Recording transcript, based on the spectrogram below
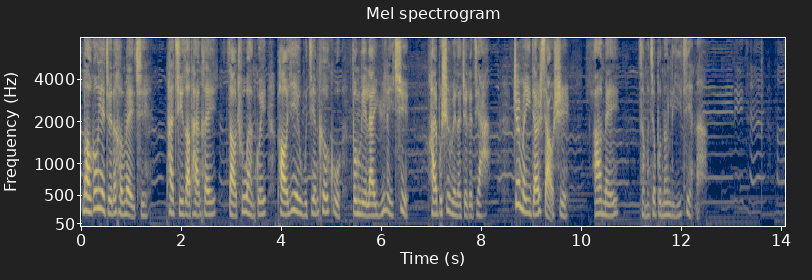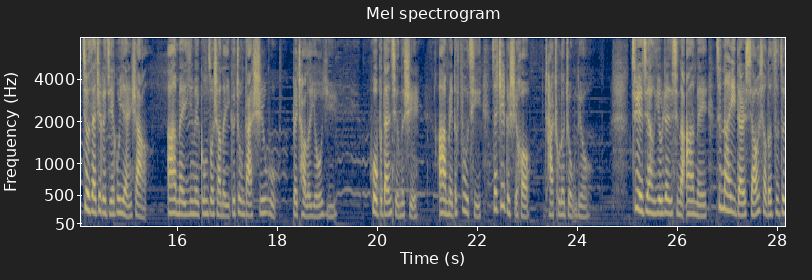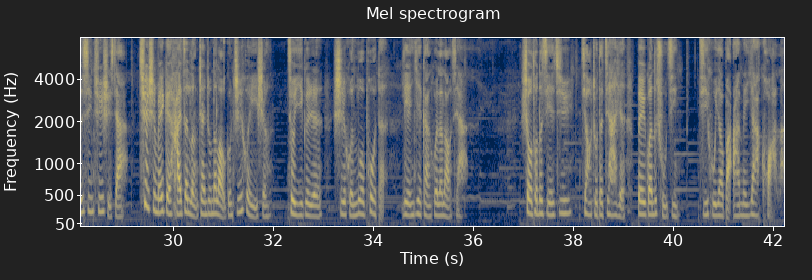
老公也觉得很委屈。他起早贪黑，早出晚归，跑业务见客户，风里来雨里去，还不是为了这个家？这么一点小事，阿梅怎么就不能理解呢？就在这个节骨眼上，阿梅因为工作上的一个重大失误被炒了鱿鱼。祸不单行的是，阿梅的父亲在这个时候查出了肿瘤。倔强又任性的阿梅，在那一点小小的自尊心驱使下，确实没给还在冷战中的老公知会一声，就一个人失魂落魄的连夜赶回了老家。手头的拮据、焦灼的家人、悲观的处境，几乎要把阿梅压垮了。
